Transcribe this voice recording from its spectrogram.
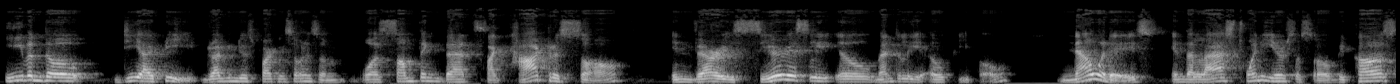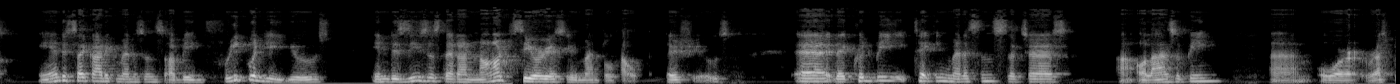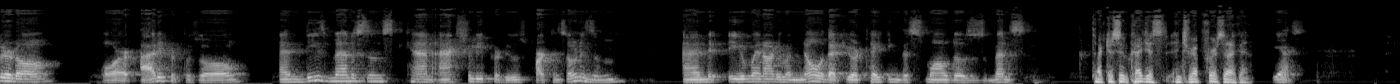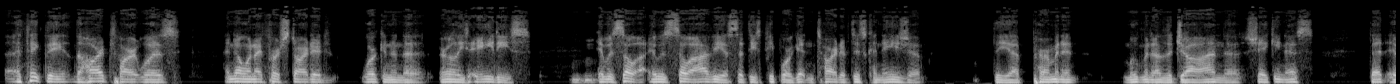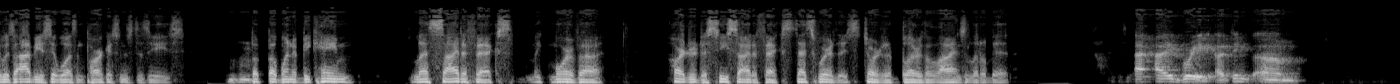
even though DIP, drug-induced Parkinsonism, was something that psychiatrists saw in very seriously ill, mentally ill people, Nowadays, in the last 20 years or so, because antipsychotic medicines are being frequently used in diseases that are not seriously mental health issues, uh, they could be taking medicines such as uh, olanzapine um, or risperidol or aripiprazole, and these medicines can actually produce Parkinsonism, and you may not even know that you're taking this small doses of medicine. Dr. Sood, can I just interrupt for a second? Yes. I think the, the hard part was, I know when I first started working in the early 80s, mm-hmm. it was so it was so obvious that these people were getting tardive dyskinesia, the uh, permanent movement of the jaw and the shakiness, that it was obvious it wasn't Parkinson's disease. Mm-hmm. But but when it became less side effects, like more of a harder to see side effects, that's where they started to blur the lines a little bit. I, I agree. I think, um,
